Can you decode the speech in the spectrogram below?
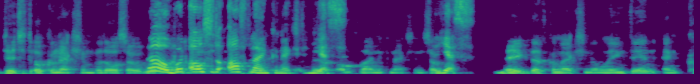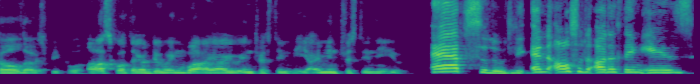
digital connection, but also no but also the offline connection the yes offline connection. So yes make that connection on LinkedIn and call those people. Ask what they are doing. Why are you interested in me? I'm interested in you. Absolutely. And also the other thing is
